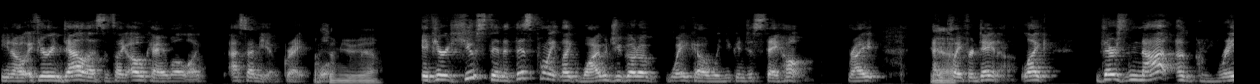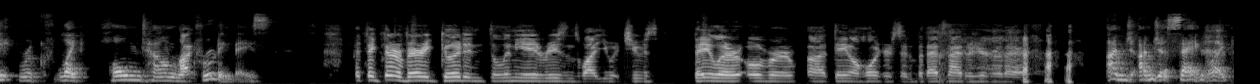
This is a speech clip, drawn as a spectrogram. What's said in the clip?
you know, if you're in Dallas, it's like okay, well, like SMU, great, cool SMU, yeah. if you're at Houston at this point, like why would you go to Waco when you can just stay home, right? And Yeah. play for Dana. Like there's not a great rec- like hometown I- recruiting base. I think there are very good and delineated reasons why you would choose Baylor over uh, Dana Holgorsen, but that's neither here nor there. I'm I'm just saying like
